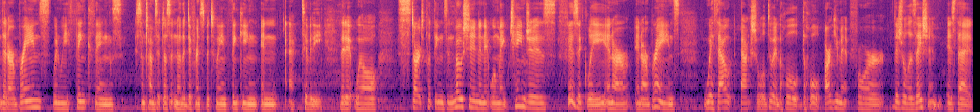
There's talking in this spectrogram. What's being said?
that our brains when we think things sometimes it doesn't know the difference between thinking and activity that it will start to put things in motion and it will make changes physically in our in our brains without actual doing the whole the whole argument for visualization is that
